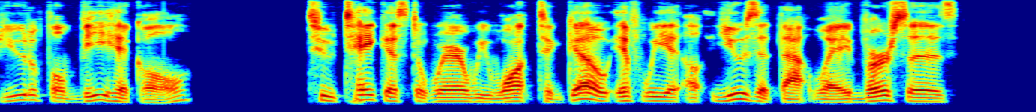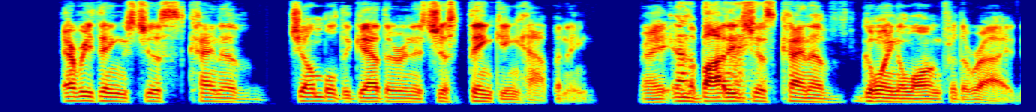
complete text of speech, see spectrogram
beautiful vehicle to take us to where we want to go if we uh, use it that way versus everything's just kind of jumbled together and it's just thinking happening right and the body's right. just kind of going along for the ride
